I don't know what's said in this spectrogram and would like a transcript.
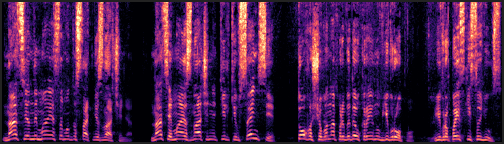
Нація не має самодостатнє значення. Нація має значення тільки в сенсі того, що вона приведе Україну в Європу, в Європейський Союз.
